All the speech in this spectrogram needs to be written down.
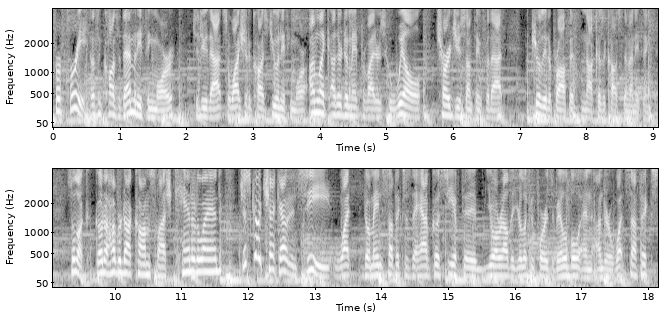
for free. It doesn't cost them anything more to do that, so why should it cost you anything more? Unlike other domain providers who will charge you something for that purely to profit, not because it costs them anything. So look, go to hover.com slash Canadaland. Just go check out and see what domain suffixes they have. Go see if the URL that you're looking for is available and under what suffix.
